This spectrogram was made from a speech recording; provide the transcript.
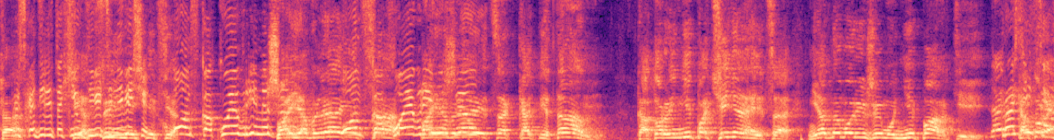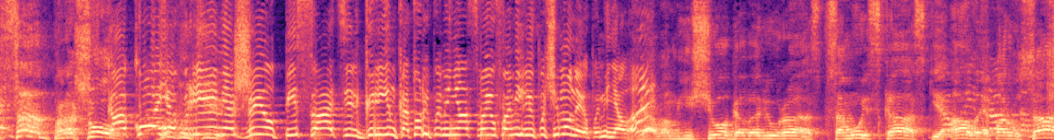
Так. происходили такие Все удивительные вещи. все. Он в какое время жил? Появляется, Он в какое время жил? появляется капитан, который не подчиняется ни одному режиму, ни партии, Простите, который сам прошел. Какое будучи- время жил писатель Грин, который поменял свою фамилию? Почему он ее поменял? а? Я вам еще говорю раз, в самой сказке «Алые паруса»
